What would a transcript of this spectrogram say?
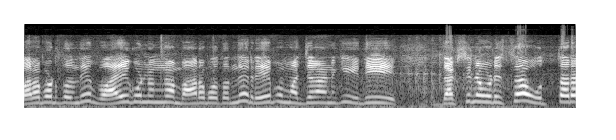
బలపడుతుంది. వాయుగుండంగా మారబోతుంది. రేపు మధ్యాహ్నానికి ఇది దక్షిణ ఒడిస్సా ఉత్తర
